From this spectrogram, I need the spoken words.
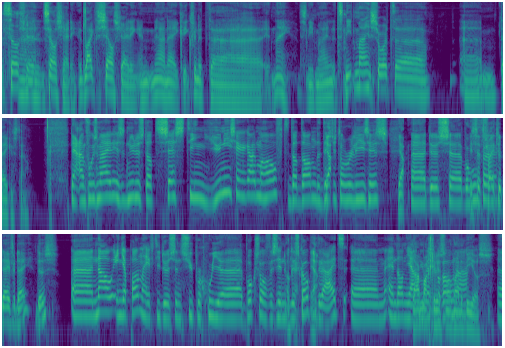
Cell Eh, shading. cell shading. Het lijkt de cell shading. En ja, nee, ik, ik vind het. eh, nee, het is niet mijn, het is niet mijn soort eh, ehm, tekenstijl. Ja, en volgens mij is het nu dus dat 16 juni, zeg ik uit mijn hoofd, dat dan de digital release is. Ja. Eh, dus eh, we Is het straight to DVD dus? Eh, nou, in Japan heeft hij dus een super goede box office in de bioscoop ja. gedraaid. Ehm, en dan ja, Daar nu mag je dus nog corona, naar de bios. eh,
